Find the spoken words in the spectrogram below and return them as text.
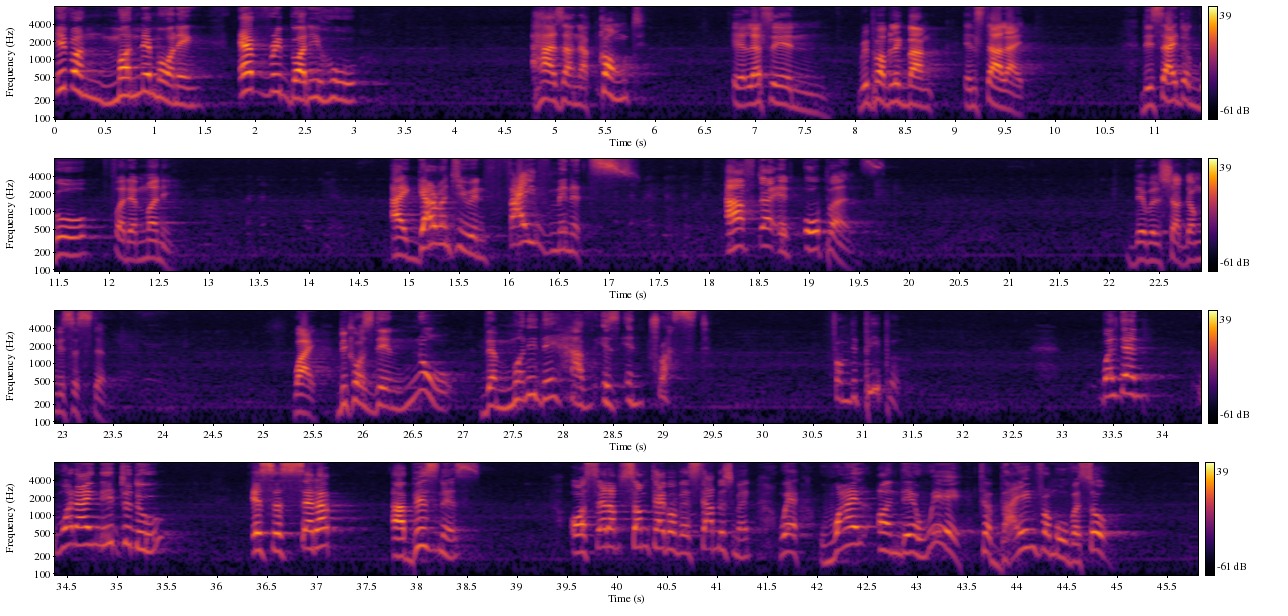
Even Monday morning, everybody who has an account, eh, let's say in Republic Bank in Starlite, decide to go for the money, I guarantee you in five minutes after it opens, they will shut down the system. Why? Because they know the money they have is in trust from the people. Well, then, what I need to do is to set up a business or set up some type of establishment where, while on their way to buying from overso,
